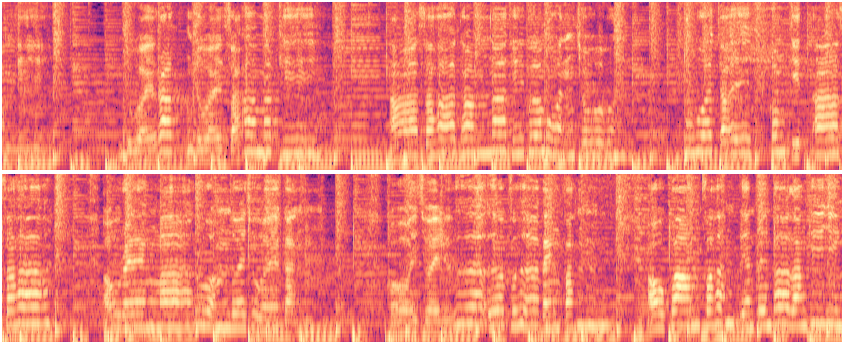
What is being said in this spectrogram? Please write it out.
ความดี ด้วยรักด้วยสามัคคี อาสาทำหน้าที่เพื่อมวลชน หัวใจของจิตอาสา เอาแรงมาร่วมด้วยช่วยกัน คอยช่วยเหลือเอื้อเฟื้อแบ่งปัน เอาความฝันเปลี่ยนเป็นพลังที่ยิ่ง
